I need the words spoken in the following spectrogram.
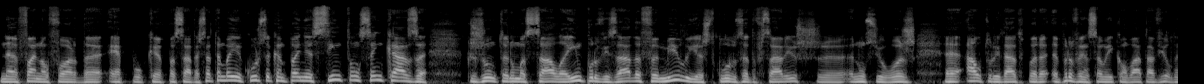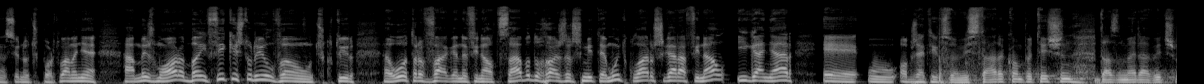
na Final Four da época passada. Está também em curso a campanha Sintam-se em Casa, que junta numa sala improvisada famílias de clubes adversários, eh, anunciou hoje a Autoridade para a Prevenção e Combate à Violência no Desporto. Amanhã, à mesma hora, Benfica e Estoril vão discutir a outra vaga na final de sábado. Roger Schmidt é muito claro, chegar à final e ganhar é o objetivo. When we start a competition, doesn't matter which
